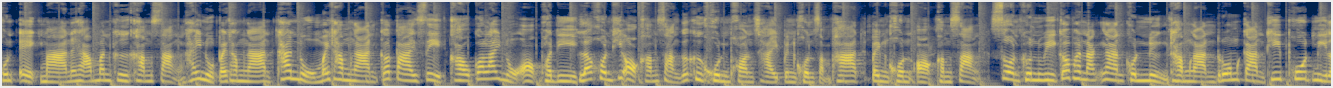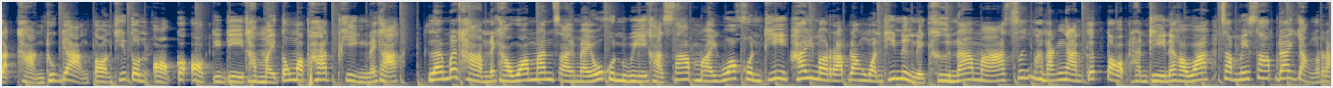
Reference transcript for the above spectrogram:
คุณเอกมานะคะ มันคือคำสั่งให้หนูไปทำงาน ถ้าหนูไม่ทำงานก็ตายสิเขาก็ไล่หนูออกพอดี แล้วคนที่ออกคำสั่งก็คือคุณพรชัยเป็นคนสัมภาษณ์ เป็นคนออกคำสั่ง ส่วนคุณวีก็พนักงานคนหนึ่งทำงานร่วมกันที่พูดมีหลักฐานทุกอย่างตอนที่ตนออกก็ออกดีๆทำไมต้องมาพาดพิงนะคะ และเมื่อถามนะคะว่ามั่นใจไหมว่าคุณวีค่ะ ทราบไหมว่าคนที่ให้มารับรางวัลที่หนึ่งเนี่ยคือหน้าม้า ซึ่งพนักงานก็ตอบทันทีนะคะว่าจะไม่ทราบได้อย่างไร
